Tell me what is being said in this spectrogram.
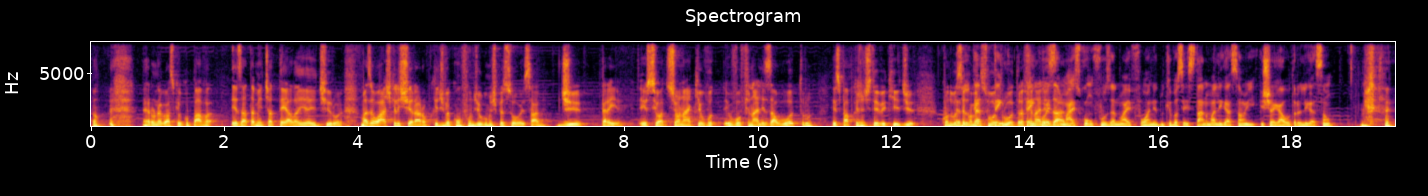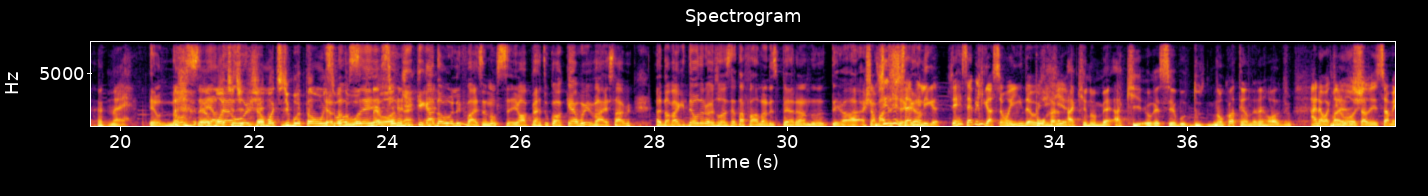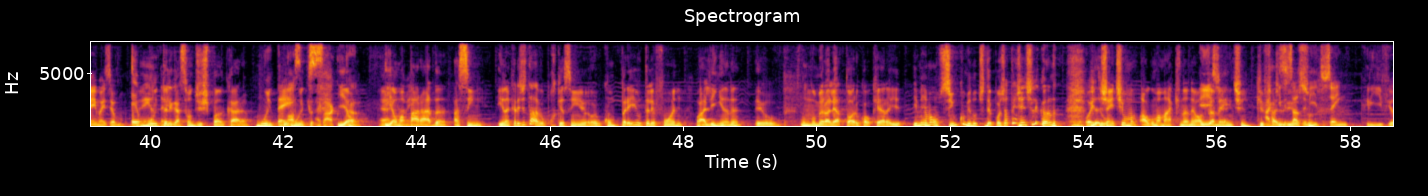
era um negócio que ocupava exatamente a tela e aí tirou. né? Mas eu acho que eles tiraram porque devia confundir algumas pessoas, sabe? De. Peraí, se eu adicionar aqui, eu vou, eu vou finalizar o outro. Esse papo que a gente teve aqui de quando você Edu, começa tem- o outro, tem, o outro a tem finalizar. coisa mais confusa no iPhone do que você estar numa ligação e, e chegar a outra ligação? Né? Eu não sei É um, até monte de, hoje. é um monte de botão um em cima do outro, sei né? o que, que cada um ali faz. Eu não sei. Eu aperto qualquer um e vai, sabe? Ainda mais que tem outra pessoa que você tá falando, esperando, tem a chamada Você recebe, chegando. liga... Você recebe ligação ainda hoje Porra, em dia? aqui, no, aqui eu recebo, do- não que eu atenda, né? Óbvio. Ah, não, aqui Mas nos Estados Unidos também, mas eu. É muita atendo. ligação de spam, cara. Muita, Tem. Nossa, muita. que saco, e é, um- cara. É, e é uma também. parada, assim, inacreditável. Porque, assim, eu, eu comprei o telefone, a linha, né? Eu, um número aleatório qualquer aí. E, meu irmão, cinco minutos depois já tem gente ligando. Oi, gente, uma- alguma máquina, né? Isso, Obviamente, é. que Aqui faz nos isso. Estados Unidos é incrível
